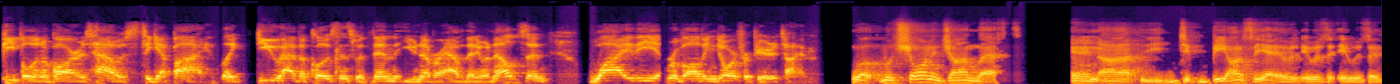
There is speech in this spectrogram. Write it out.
people in a bar's house to get by? Like, do you have a closeness with them that you never have with anyone else, and why the revolving door for a period of time? Well, well, Sean and John left, and uh, to be honest, yeah, it was, it was it was a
